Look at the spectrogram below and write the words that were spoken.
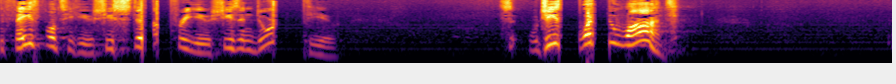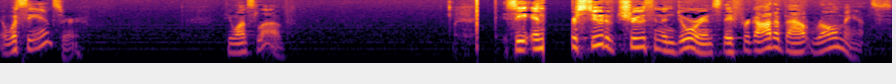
been faithful to you. She's stood up for you. She's endured with you. So, Jesus, what do you want? And what's the answer? He wants love. See, in pursuit of truth and endurance, they forgot about romance.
